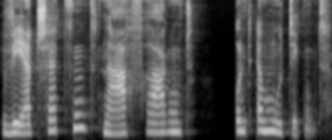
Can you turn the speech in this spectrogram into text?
wertschätzend, nachfragend und ermutigend.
